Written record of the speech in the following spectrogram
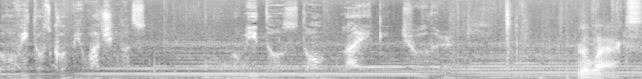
The could be watching us. Hovitos don't like intruders. Relax.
